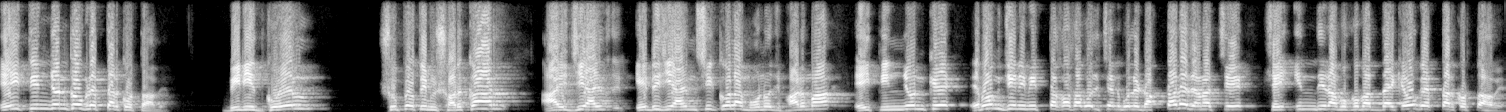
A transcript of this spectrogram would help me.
এই তিনজনকেও গ্রেপ্তার করতে হবে। বিনীত গোয়েল, সুপ্রতিম সরকার, আইজি এডিজি আইন শৃঙ্খলা, মনোজ ভার্মা, এই তিনজনকে এবং যিনি মিথ্যা কথা বলছেন বলে ডক্টররা জানাচ্ছে, সেই ইন্দিরা মুখোপাধ্যায়কেও গ্রেপ্তার করতে হবে।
